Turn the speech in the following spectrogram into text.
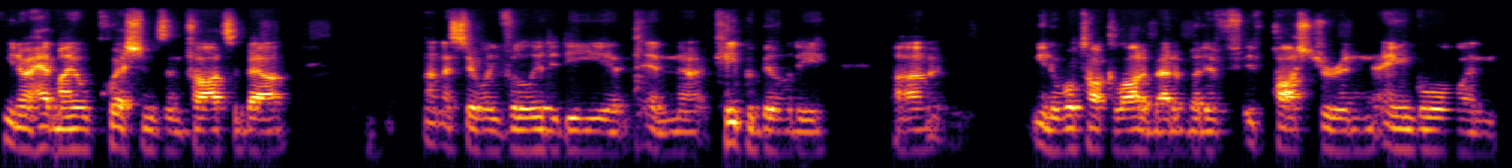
you know, had my own questions and thoughts about not necessarily validity and, and uh, capability. Uh, you know, we'll talk a lot about it, but if, if posture and angle and,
